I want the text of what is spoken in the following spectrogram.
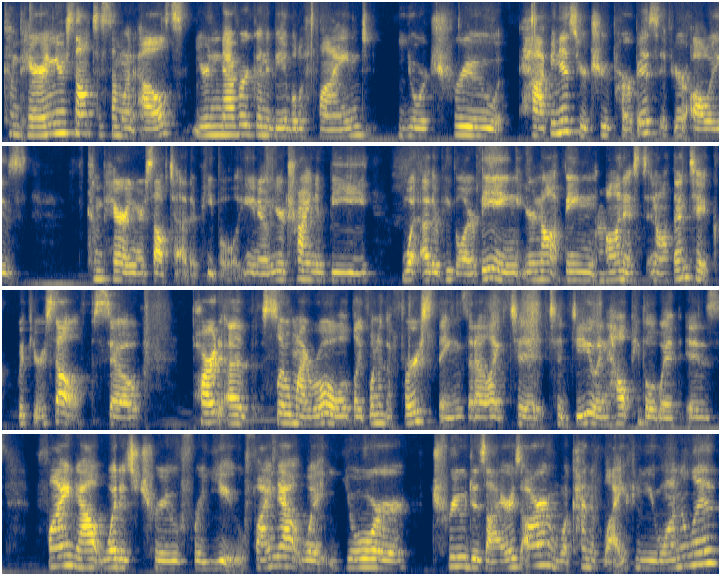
comparing yourself to someone else, you're never going to be able to find your true happiness, your true purpose if you're always comparing yourself to other people. You know, you're trying to be what other people are being, you're not being honest and authentic with yourself. So, part of slow my roll like one of the first things that i like to to do and help people with is find out what is true for you find out what your true desires are and what kind of life you want to live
